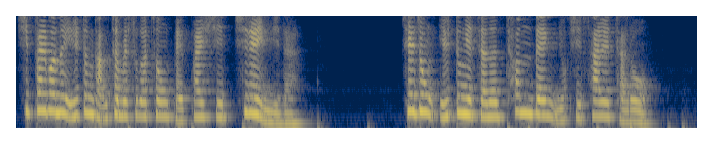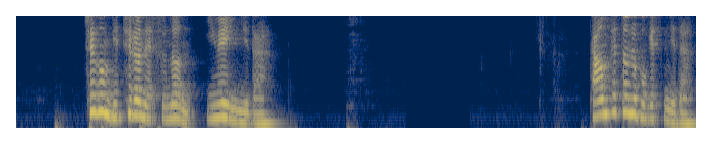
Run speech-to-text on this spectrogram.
18번은 1등 당첨 횟수가 총 187회입니다. 최종 1등 회차는 1164회차로 최근 미출연 횟수는 2회입니다. 다음 패턴을 보겠습니다.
